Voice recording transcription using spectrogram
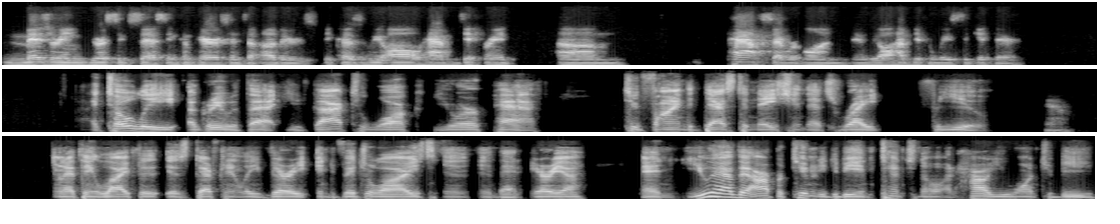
measuring your success in comparison to others because we all have different um, paths that we're on and we all have different ways to get there. I totally agree with that. You've got to walk your path to find the destination that's right for you. Yeah. And I think life is definitely very individualized in, in that area. And you have the opportunity to be intentional on how you want to be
